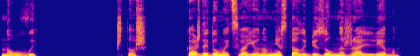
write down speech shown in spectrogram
но, увы. Что ж, каждый думает свое, но мне стало безумно жаль Лема.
